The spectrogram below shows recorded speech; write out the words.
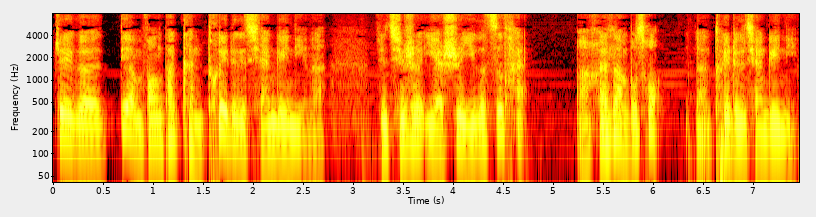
这个店方他肯退这个钱给你呢，就其实也是一个姿态啊，还算不错。嗯，退这个钱给你，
